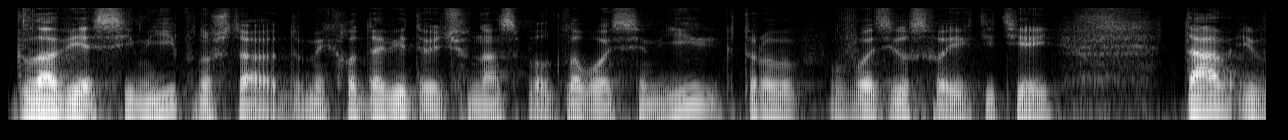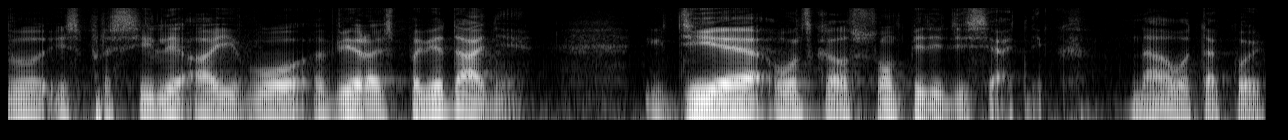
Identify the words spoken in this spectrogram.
главе семьи, потому что Михаил Давидович у нас был главой семьи, который ввозил своих детей, там его и спросили о его вероисповедании где он сказал, что он пятидесятник. Да, вот такой.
